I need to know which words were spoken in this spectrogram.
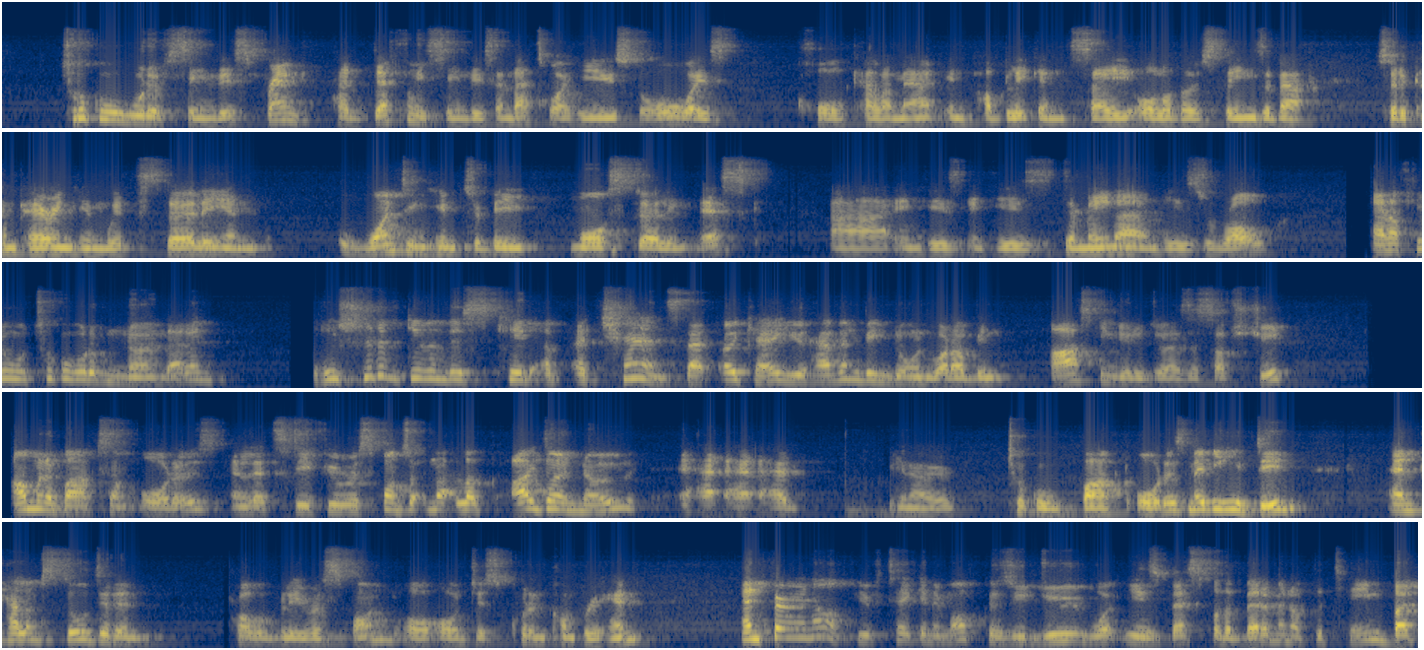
Tuchel would have seen this. Frank had definitely seen this, and that's why he used to always call Callum out in public and say all of those things about sort of comparing him with Sterling and wanting him to be more Sterling-esque uh, in his in his demeanor and his role. And I feel Tuchel would have known that, and he should have given this kid a, a, chance that, okay, you haven't been doing what I've been asking you to do as a substitute. I'm going to bark some orders and let's see if you respond. So, no, look, I don't know had, had, you know, Tuchel barked orders. Maybe he did. And Callum still didn't probably respond or, or just couldn't comprehend. And fair enough, you've taken him off because you do what is best for the betterment of the team. But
